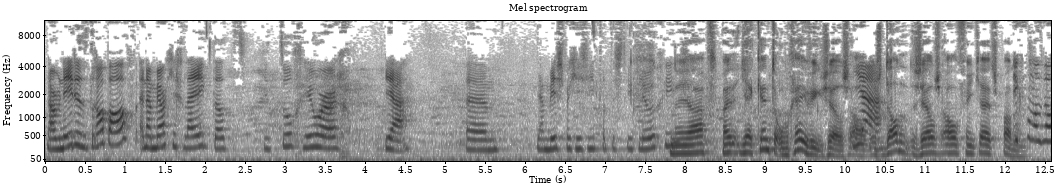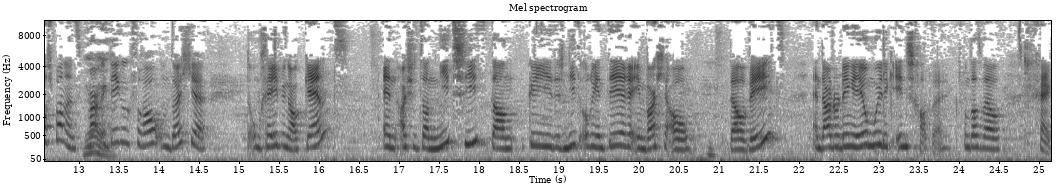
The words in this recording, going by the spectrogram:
Naar beneden de trap af. En dan merk je gelijk dat je toch heel erg... Ja, um, ja, mist wat je ziet. Dat is natuurlijk logisch. Nou ja, maar jij kent de omgeving zelfs al. Ja. Dus dan zelfs al vind jij het spannend. Ik vond het wel spannend. Ja. Maar ik denk ook vooral omdat je de omgeving al kent... En als je het dan niet ziet, dan kun je je dus niet oriënteren in wat je al wel weet. En daardoor dingen heel moeilijk inschatten. Ik vond dat wel gek.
